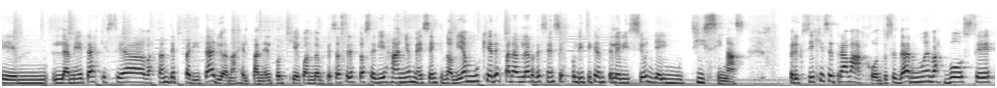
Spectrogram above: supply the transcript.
em, la meta es que sea bastante paritario además el panel, porque cuando empecé a hacer esto hace 10 años me decían que no había mujeres para hablar de ciencias políticas en televisión y hay muchísimas pero exige ese trabajo. Entonces, dar nuevas voces,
